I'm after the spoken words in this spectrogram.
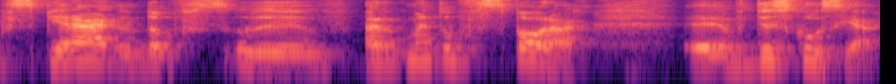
wspiera, do y, argumentów w sporach, y, w dyskusjach.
